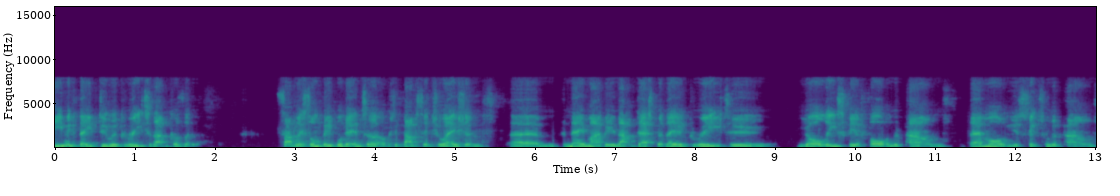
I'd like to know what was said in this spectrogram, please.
even if they do agree to that, because sadly some people get into obviously bad situations um, and they might be that desperate they agree to your lease fee of £400, their mortgage is £600,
